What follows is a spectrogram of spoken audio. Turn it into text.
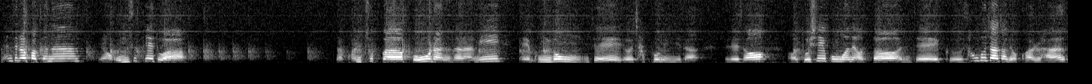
센트럴 파크는 이런 옴스테드와 자, 건축가 보우라는 사람이 예, 공동 이제 어, 작품입니다. 그래서 어, 도시공원의 어떤 이제 그 선구자적 역할을 한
